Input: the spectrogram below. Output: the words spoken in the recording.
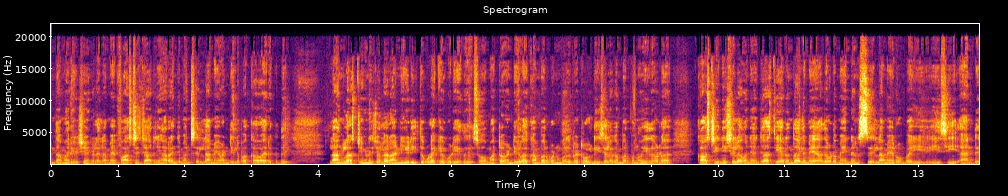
இந்த மாதிரி விஷயங்கள் எல்லாமே ஃபாஸ்ட்டு சார்ஜிங் அரேஞ்ச்மெண்ட்ஸ் எல்லாமே வண்டியில் பக்காவாக இருக்குது. லாங் லாஸ்டிங்னு சொல்லலாம் நீடித்து உழைக்கக்கூடியது. ஸோ மற்ற வண்டிகளை கம்பேர் பண்ணும்போது பெட்ரோல் டீசலை கம்பேர் பண்ணுவோம் இதோட காஸ்ட் இனிஷியலாக கொஞ்சம் ஜாஸ்தியாக இருந்தாலுமே அதோட மெயின்டெனன்ஸ் எல்லாமே ரொம்ப ஈஸி அண்டு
